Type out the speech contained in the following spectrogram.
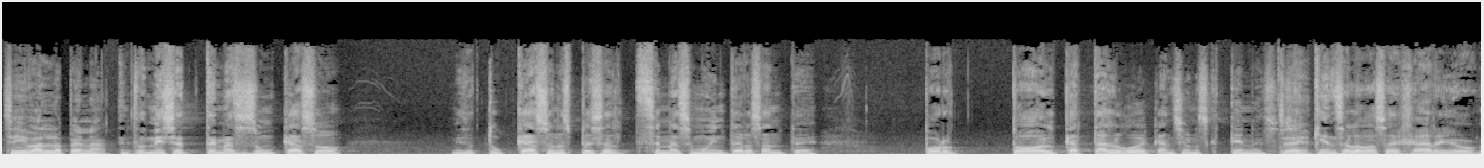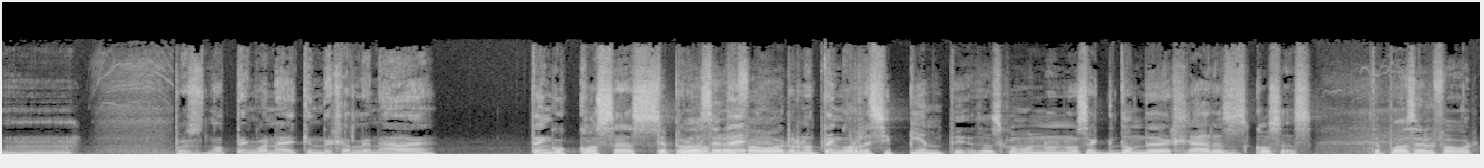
Sí, vale la pena. Entonces me dice, te me haces un caso, me dice, tu caso en especial se me hace muy interesante por todo el catálogo de canciones que tienes. O Sí. sea, ¿quién se la vas a dejar? Y yo, "Mm, pues no tengo a nadie quien dejarle nada. ¿eh? Tengo cosas. Te puedo no hacer el favor. Pero no tengo recipiente. ¿Sabes? Como no, no sé dónde dejar esas cosas. Te puedo hacer el favor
